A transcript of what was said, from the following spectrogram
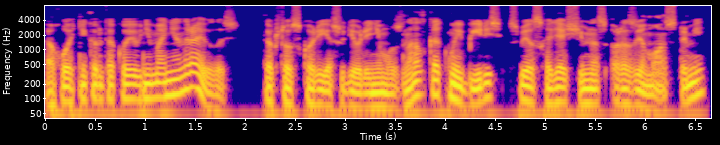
Охотникам такое внимание нравилось, так что вскоре я с удивлением узнал, как мы бились с превосходящими нас разы монстрами,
